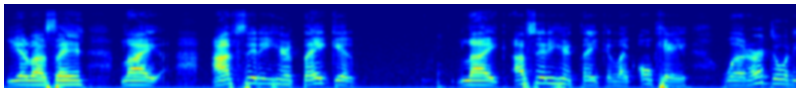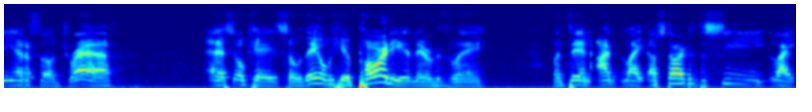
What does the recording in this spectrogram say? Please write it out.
You get what I'm saying? Like, I'm sitting here thinking like I'm sitting here thinking, like, okay, well they're doing the NFL draft, it's okay, so they over here partying and everything. But then I'm like I started to see like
